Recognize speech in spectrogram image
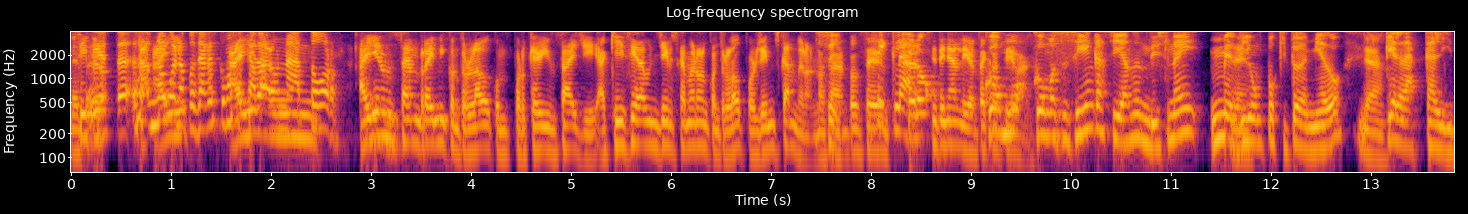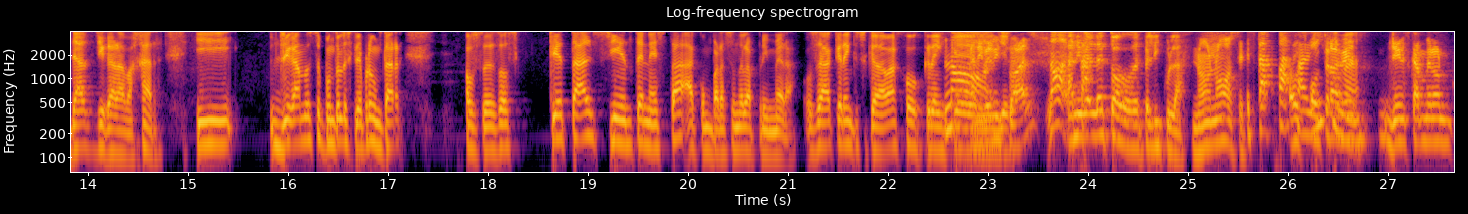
Sí, no, bueno, pues ya ves cómo se acabaron a Thor. Ahí era un Sam Raimi controlado por Kevin Feige. Aquí sí era un James Cameron controlado por James Cameron. ¿no? entonces, sí, claro. sí tenían libertad como, creativa. Como se siguen casillando en Disney, me dio un poquito de miedo que la calidad llegara a bajar. Y llegando a este punto, les quería preguntar a ustedes dos, ¿qué tal sienten esta a comparación de la primera? O sea, ¿creen que se queda abajo? ¿Creen que a nivel visual? No, a nivel de todo, de película. No, no, está pasadísima. Otra vez James Cameron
